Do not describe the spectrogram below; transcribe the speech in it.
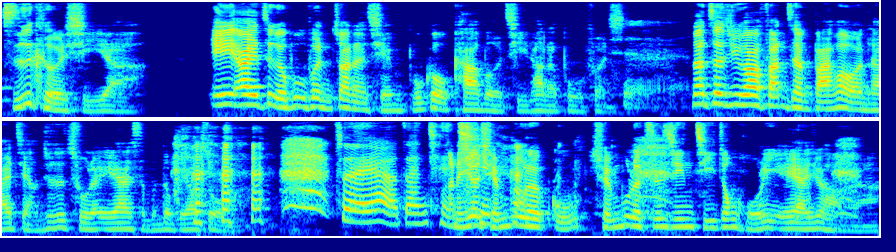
只可惜呀、啊，AI 这个部分赚的钱不够 cover 其他的部分。是，那这句话翻成白话文来讲，就是除了 AI 什么都不要做 除了 AI 有赚钱，那你就全部的股、全部的资金集中火力 AI 就好了啊。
